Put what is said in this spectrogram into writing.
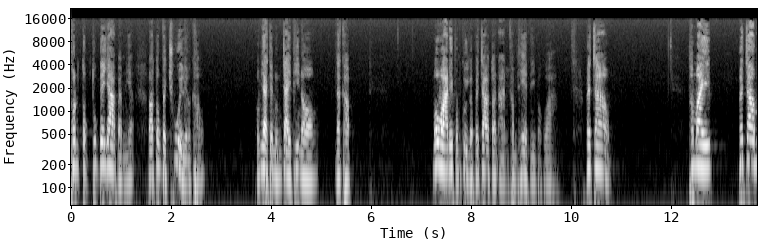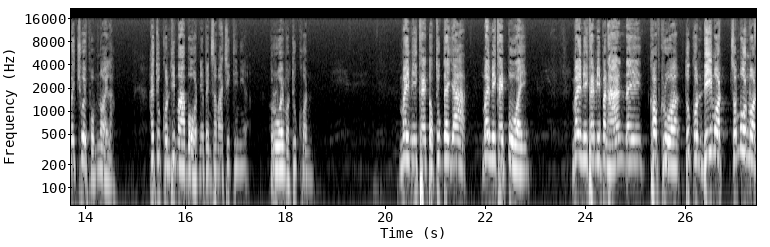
คนตกทุกข์ได้ยากแบบนี้เราต้องไปช่วยเหลือเขา ผมอยากจะหนุนใจพี่น้องนะครับ เมื่อวานนี้ผมคุยกับพระเจ้าตอนอ่านคำเทศนี้บอกว่า พระเจ้าทำไมพระเจ้าไม่ช่วยผมหน่อยล่ะ ให้ทุกคนที่มาโบสถ์เนี่ยเป็นสมาชิกที่นี่รวยหมดทุกคน ไม่มีใครตกทุกข์ได้ยาก ไม่มีใครป่วย ไม่มีใครมีปัญหาในครอบครัว ทุกคนดีหมด สมบูรณ์หมด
